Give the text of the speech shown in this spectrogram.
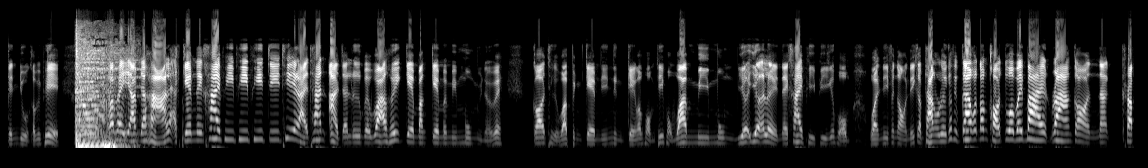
กันอยู่กับพี่พี่ก็พยายามจะหาแหละเกมในค่าย PPPG ที่หลายท่านอาจจะลืมไปว่าเฮ้ยเกมบางเกมมันมีมุมอยู่นะเว้ยก็ถือว่าเป็นเกมนี้หนึ่งเกมของผมที่ผมว่ามีมุมเยอะๆเลยในค่าย PP ครับผม วันนี้ฝนองนี้กับทางลุยก็19 ก็ต้องขอตัวบายบายลาก่อนนะครับ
